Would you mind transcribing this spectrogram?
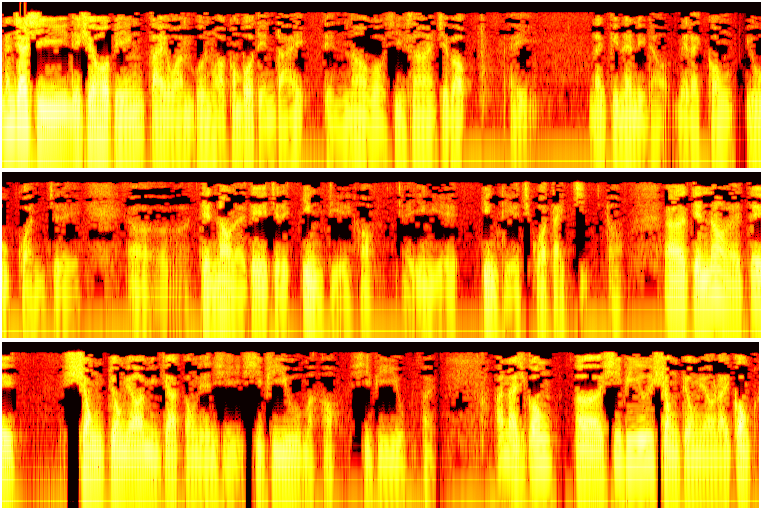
咱家是历史和平台湾文化广播电台电脑五四三的节目。诶，咱今日里头要来讲有关这个呃电脑内底这个硬碟哈，硬碟硬碟一寡代志哦。呃，电脑内底上重要的物件当然是 CPU 嘛，哈，CPU 哎，啊，若是讲呃 CPU 上重要来讲。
